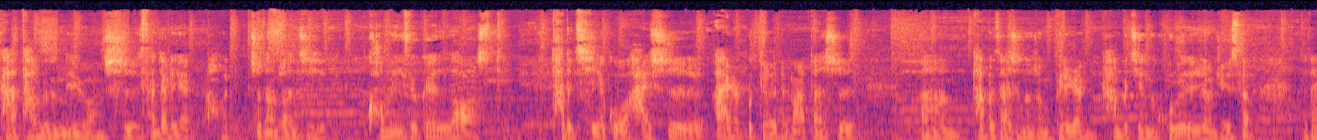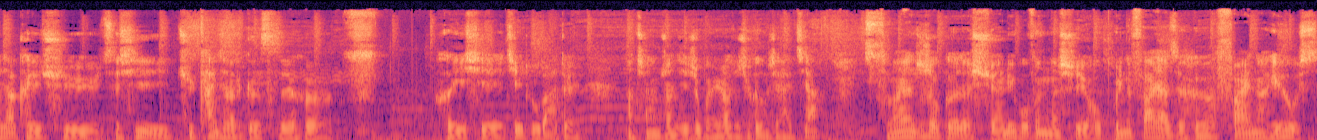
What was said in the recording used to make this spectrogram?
他讨论的内容是三角恋。然后这张专辑《Call Me If You Get Lost》，它的结果还是爱而不得的嘛，但是。嗯，他不再是那种被人看不见的、忽略的这种角色。那大家可以去仔细去看一下他的歌词和和一些解读吧。对，那整张专辑是围绕着这个东西来讲。此外，这首歌的旋律部分呢是由 Bring the Fires 和 Final Hills。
